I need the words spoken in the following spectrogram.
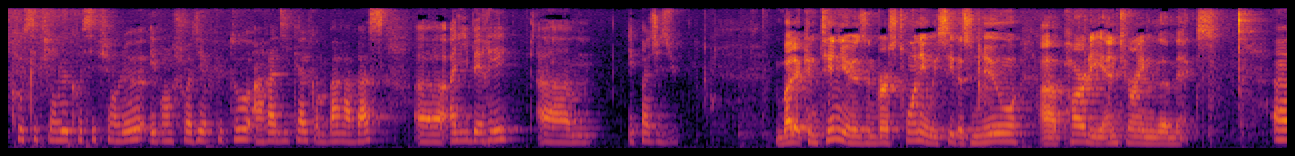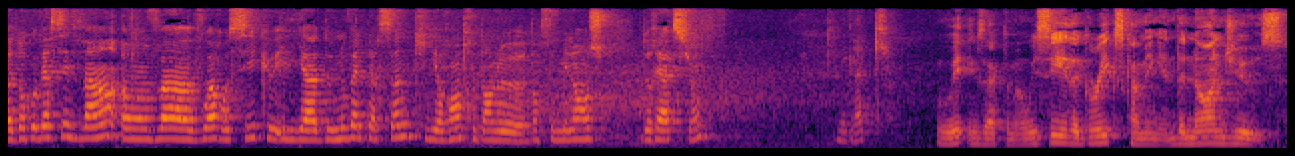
crucifions-le, crucifions-le et vont choisir plutôt un radical comme Barabbas euh, à libérer euh, et pas Jésus. But it continues in verse 20, we see this new uh, party entering the mix. Euh, donc au verset 20, on va voir aussi qu'il y a de nouvelles personnes qui rentrent dans, le, dans ce mélange de réactions. Les Grecs. Oui, exactement. We see the Greeks coming in, the non Jews.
